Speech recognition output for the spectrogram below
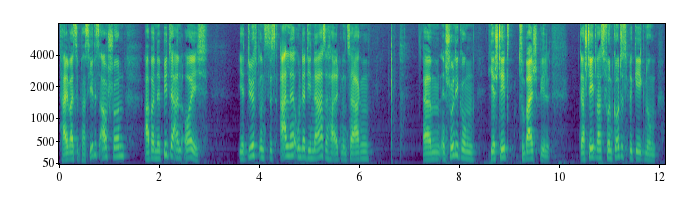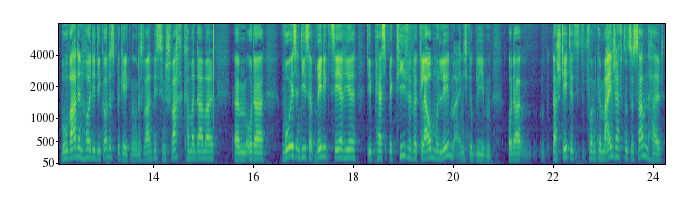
Teilweise passiert es auch schon, aber eine Bitte an euch. Ihr dürft uns das alle unter die Nase halten und sagen, ähm, Entschuldigung, hier steht zum Beispiel, da steht was von Gottesbegegnung. Wo war denn heute die Gottesbegegnung? Das war ein bisschen schwach, kann man da mal, ähm, oder wo ist in dieser Predigtserie die Perspektive für Glauben und Leben eigentlich geblieben? Oder da steht jetzt von Gemeinschaft und Zusammenhalt.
